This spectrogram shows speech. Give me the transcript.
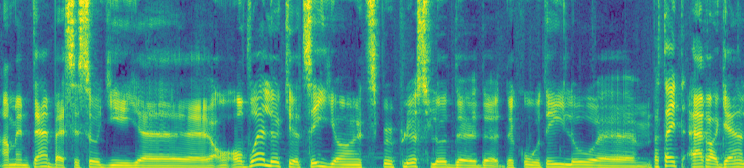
en même temps, ben, c'est ça. on, voit là, que il y a un petit peu plus là, de, côté peut-être arrogant.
